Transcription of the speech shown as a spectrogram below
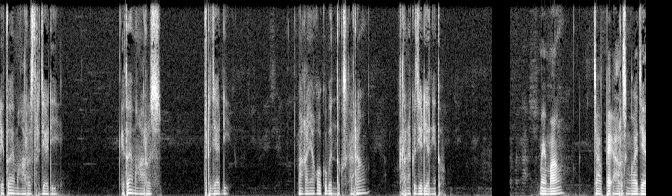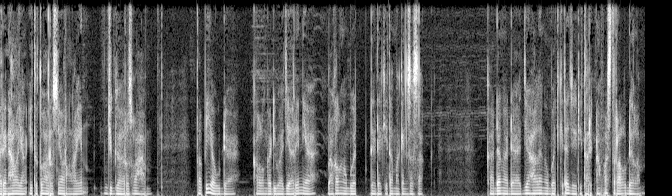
itu emang harus terjadi. Itu emang harus terjadi. Makanya aku kebentuk sekarang karena kejadian itu. Memang capek harus ngajarin hal yang itu tuh harusnya orang lain juga harus paham. Tapi ya udah kalau nggak diwajarin ya bakal ngebuat dada kita makin sesak. Kadang ada aja hal yang ngebuat kita jadi tarik nafas terlalu dalam.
